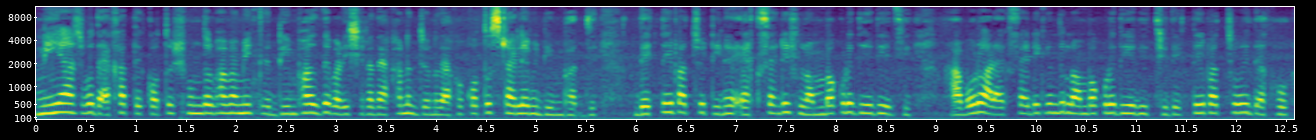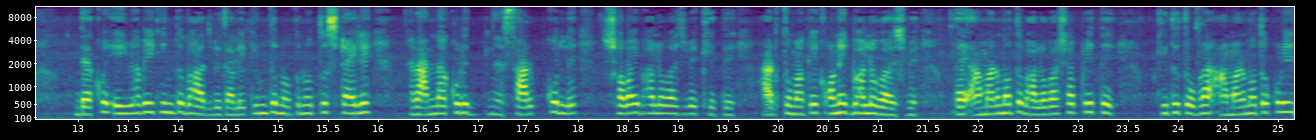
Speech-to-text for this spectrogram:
নিয়ে আসব দেখাতে, কত সুন্দরভাবে আমি ডিম ভাজতে পারি সেটা দেখানোর জন্য। দেখো কত স্টাইলে আমি ডিম ভাজছি। দেখতেই পাচ্ছ, টিনের এক সাইডে লম্বা করে দিয়ে দিয়েছি, আবারও আর এক সাইডে কিন্তু লম্বা করে দিয়ে দিচ্ছি। দেখতেই পাচ্ছ, ওই দেখো দেখো এইভাবেই কিন্তু ভাজবে। তাহলে কিন্তু নতুনত্ব স্টাইলে রান্না করে, সার্ভ করলে সবাই ভালোবাসবে খেতে, আর তোমাকে অনেক ভালোবাসবে। তাই আমার মতো ভালোবাসা পেতে কিন্তু তোমরা আমার মতো করেই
